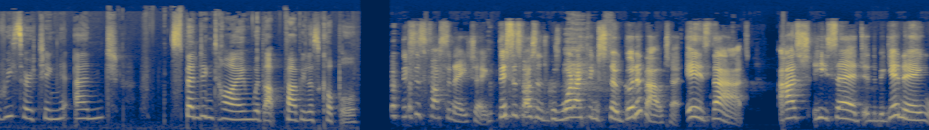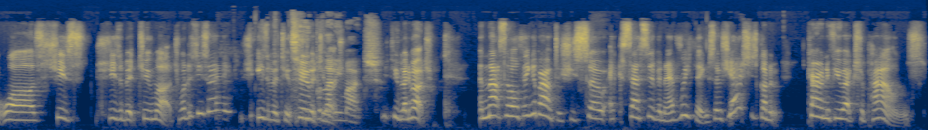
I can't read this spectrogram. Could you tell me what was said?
researching and spending time with that fabulous couple. this is fascinating. This is fascinating because what I think's so good about her is that, as he said in the beginning, was she's she's a bit too much. What does he say? She- He's a bit too she's a Too bit bloody too much. much. Too bloody much. And that's the whole thing about her. She's so excessive in everything. So she, yeah, she's got to carrying a few extra pounds.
